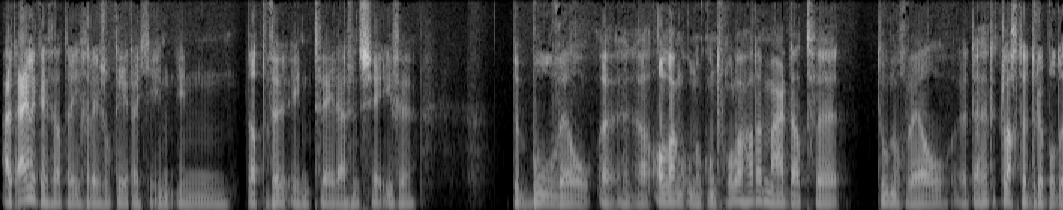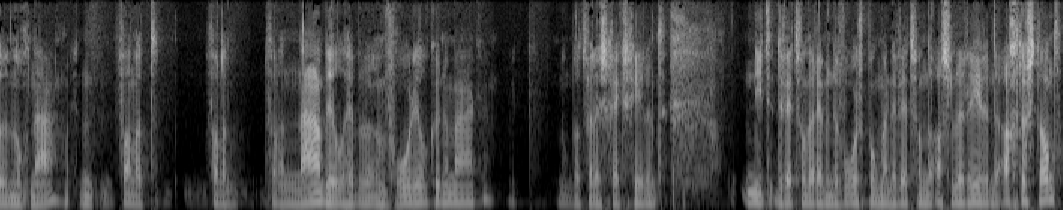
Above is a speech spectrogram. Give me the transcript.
Uiteindelijk heeft dat erin geresulteerd dat, je in, in, dat we in 2007 de boel wel uh, al lang onder controle hadden, maar dat we toen nog wel, eh, de, klachten druppelden nog na. En van, het, van, het, van een nadeel hebben we een voordeel kunnen maken. Ik noem dat wel eens gekscherend. Niet de wet van de remmende voorsprong, maar de wet van de accelererende achterstand.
